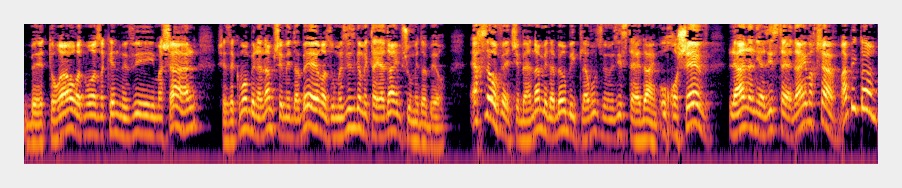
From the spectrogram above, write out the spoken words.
בתורה אור אדמו"ר הזקן מביא משל, שזה כמו בן אדם שמדבר, אז הוא מזיז גם את הידיים כשהוא מדבר. איך זה עובד שבן אדם מדבר בהתלהבות ומזיז את הידיים? הוא חושב לאן אני אזיז את הידיים עכשיו? מה פתאום?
